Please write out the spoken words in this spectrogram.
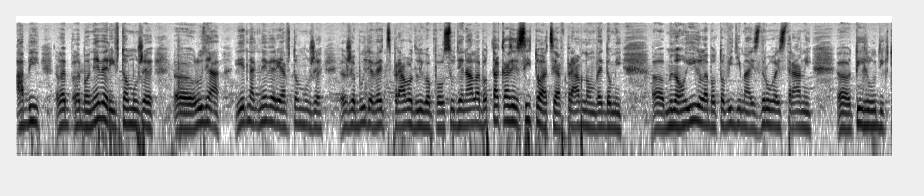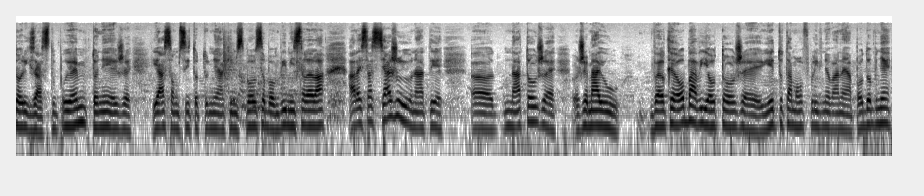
aby, lebo neverí v tomu, že uh, ľudia jednak neveria v tomu, že, že bude vec spravodlivo posúdená, lebo taká je situácia v právnom vedomí mnohých, lebo to vidím aj z druhej strany tých ľudí, ľudí, ktorých zastupujem. To nie je, že ja som si to tu nejakým spôsobom vymyslela, ale sa stiažujú na, tie, eh, na to, že, že majú veľké obavy o to, že je to tam ovplyvňované a podobne.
